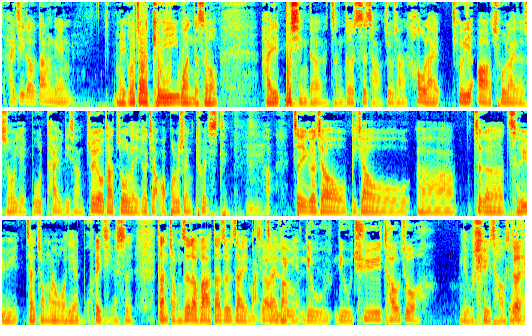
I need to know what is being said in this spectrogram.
还记得当年美国做 QE one 的时候还不行的，整个市场就算后来 QE 二出来的时候也不太理想，最后他做了一个叫 Operation Twist，嗯，好这一个叫比较啊、呃这个词语在中文我也不会解释，但总之的话，他就在买叫扭债方面。扭扭曲操作，扭曲操作。对，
